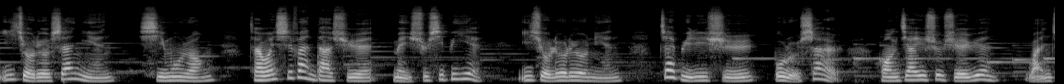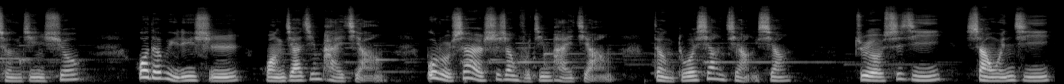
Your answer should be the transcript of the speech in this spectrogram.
一九六三年，席慕容台湾师范大学美术系毕业。一九六六年，在比利时布鲁塞尔皇家艺术学院完成进修，获得比利时皇家金牌奖、布鲁塞尔市政府金牌奖。等多项奖项，著有诗集、散文集、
